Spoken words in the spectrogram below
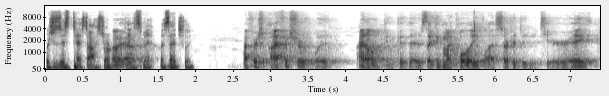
which is just testosterone oh, replacement, yeah. essentially? I for I for sure would. I don't think that there's like if my quality of life started to deteriorate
